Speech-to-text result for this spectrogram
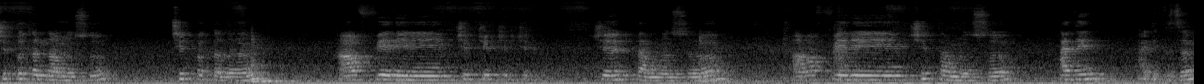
Çık bakalım damla su. Çık bakalım. Aferin. Çık çık çık çık. Çık damla su. Aferin. Çık damla su. Hadi. Hadi kızım.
